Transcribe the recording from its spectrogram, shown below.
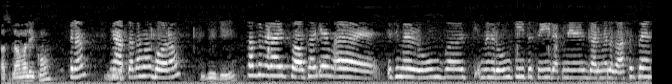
अस्सलाम वालेकुम सलाम। मैं आफ्ताब अहमद बोल रहा हूँ। जी जी। सब तो मेरा एक सवाल था कि मैं किसी महरूम महरूम की तस्वीर अपने घर में लगा सकते हैं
